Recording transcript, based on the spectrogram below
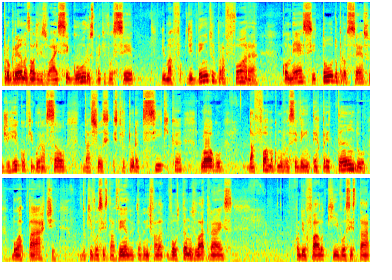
programas audiovisuais seguros para que você de, uma, de dentro para fora, comece todo o processo de reconfiguração da sua estrutura psíquica, logo da forma como você vem interpretando boa parte do que você está vendo. Então, quando a gente fala, voltamos lá atrás, quando eu falo que você está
